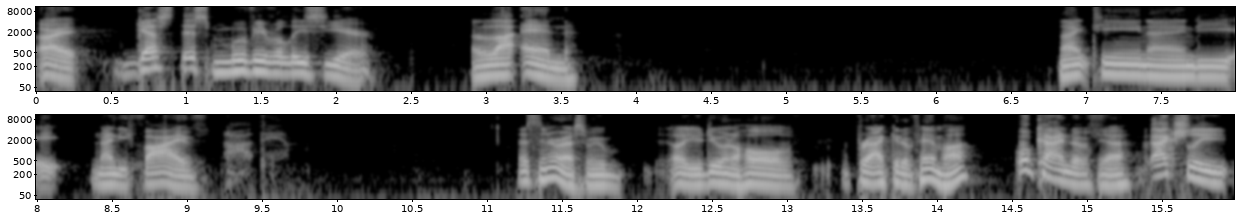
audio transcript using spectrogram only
All right. Guess this movie release year. La Haine 1998. 95. Oh damn. That's interesting. Oh, you're doing a whole bracket of him, huh? Well, kind of. Yeah. Actually,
